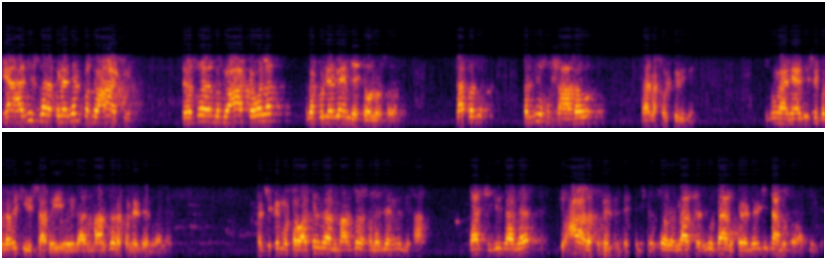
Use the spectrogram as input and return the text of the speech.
یا حدیث سره په لګن په دعا کې رسول الله دعا کوله رب العالمین دې کولو سره دا په تلوي خوشاله را نه خوش کړی دي زموږ علي حدیث په دغه کې حساب یې وي دا منظر په لګن ولا چې کوم متواتر دا منظر په لګن نه دي ها دا چې دا دا دعا را په لګن دي رسول الله سره دا په لګن چې دا متواتر دي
